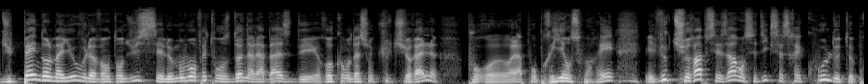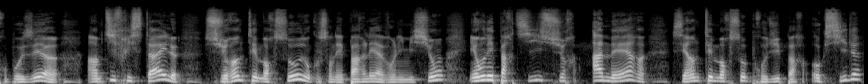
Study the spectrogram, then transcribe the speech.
du peigne dans le maillot. Vous l'avez entendu, c'est le moment en fait où on se donne à la base des recommandations culturelles pour euh, voilà pour briller en soirée. Mais vu que tu rappes César, on s'est dit que ça serait cool de te proposer euh, un petit freestyle sur un de tes morceaux. Donc on s'en est parlé avant l'émission et on est parti sur Amer. C'est un de tes morceaux produits par Oxide.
